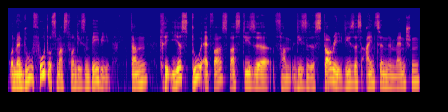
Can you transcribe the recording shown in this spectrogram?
Und wenn du Fotos machst von diesem Baby, dann kreierst du etwas, was diese, diese Story dieses einzelnen Menschen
